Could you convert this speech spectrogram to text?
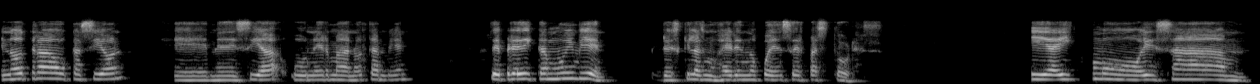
En otra ocasión eh, me decía un hermano también, se predica muy bien, pero es que las mujeres no pueden ser pastoras. Y hay como esa mm,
